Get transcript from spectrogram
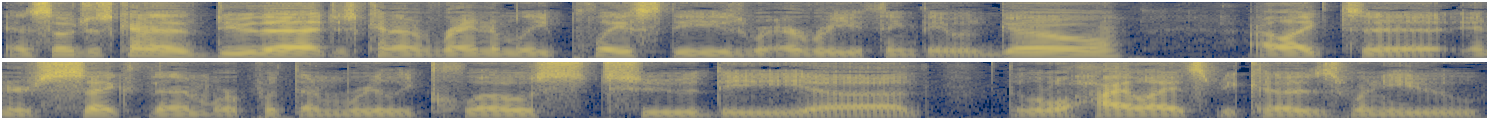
And so just kind of do that, just kind of randomly place these wherever you think they would go. I like to intersect them or put them really close to the uh, the little highlights because when you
